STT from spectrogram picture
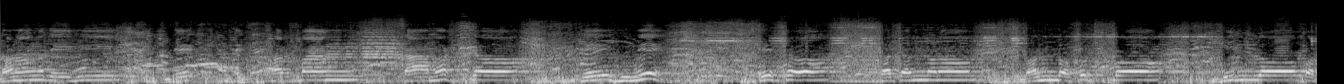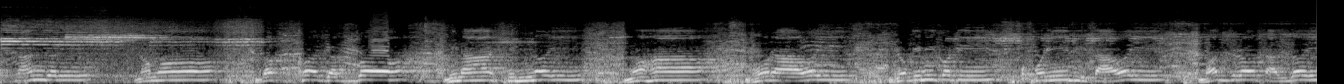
ধনং দেহি সর্বাং কামস্য দেহি মে এস, সচন্দন গন্ধপুষ্প বিল্ল, পত্রাঞ্জলি, নম দক্ষ যজ্ঞ বিনাশিন্নই মহা ঘোরাওই, যোগিনীকটি পরিবৃতাওই ভদ্রকাল্যই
